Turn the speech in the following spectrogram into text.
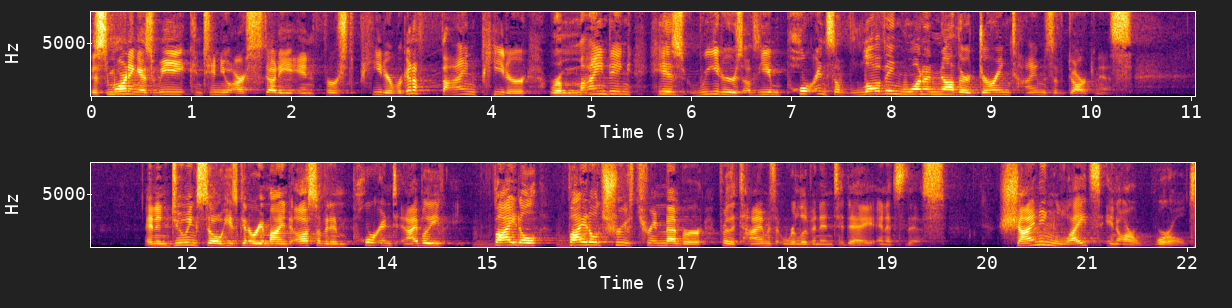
This morning, as we continue our study in 1 Peter, we're going to find Peter reminding his readers of the importance of loving one another during times of darkness. And in doing so, he's going to remind us of an important and I believe vital, vital truth to remember for the times that we're living in today. And it's this shining lights in our world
